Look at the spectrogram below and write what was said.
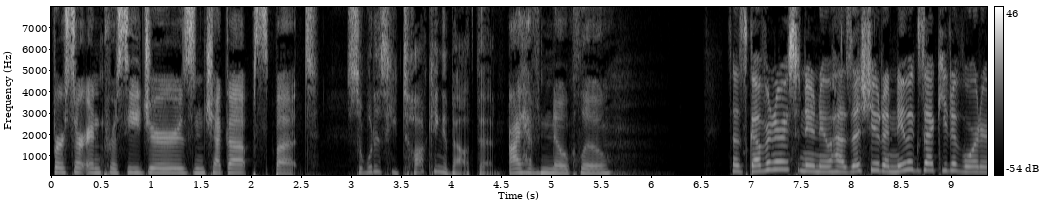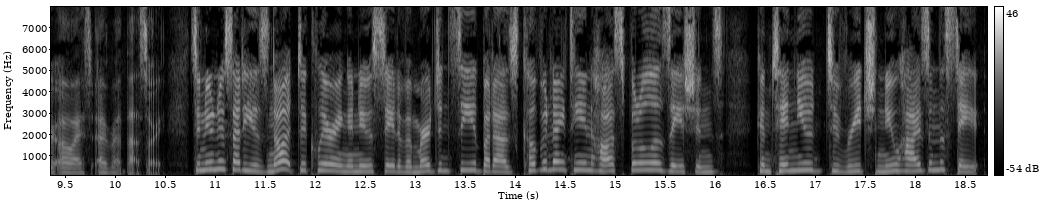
for certain procedures and checkups. But so what is he talking about then? I have no clue says Governor Sununu has issued a new executive order. Oh, I, I read that, sorry. Sununu said he is not declaring a new state of emergency, but as COVID 19 hospitalizations continued to reach new highs in the state,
